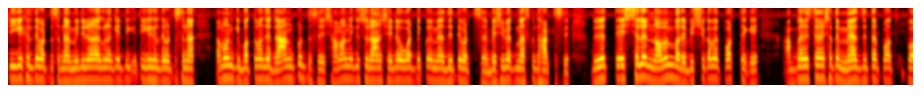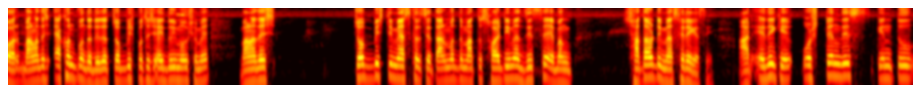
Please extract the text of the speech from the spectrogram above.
টিকে খেলতে পারতেছে না মিডিল অর্ডারগুলো কে টিকে- টিকে খেলতে পারতেছে না। এমনকি বর্তমানে যে রান করতেছে, সামান্য কিছু রান সেটা ওভারটেক করে ম্যাচ দিতে পারতেছে না। বেশিরভাগ ম্যাচ কিন্তু হারতেছে। দু হাজার তেইশ সালের নভেম্বরে বিশ্বকাপের পর থেকে আফগানিস্তানের সাথে ম্যাচ জেতার পর- বাংলাদেশ এখন পর্যন্ত দু হাজার চব্বিশ পঁচিশ এই দুই মৌসুমে বাংলাদেশ চব্বিশটি ম্যাচ খেলছে। তার মধ্যে মাত্র ছয়টি ম্যাচ জিতছে এবং সাতারোটি ম্যাচ হেরে গেছে। আর এদিকে ওয়েস্ট ইন্ডিজ কিন্তু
